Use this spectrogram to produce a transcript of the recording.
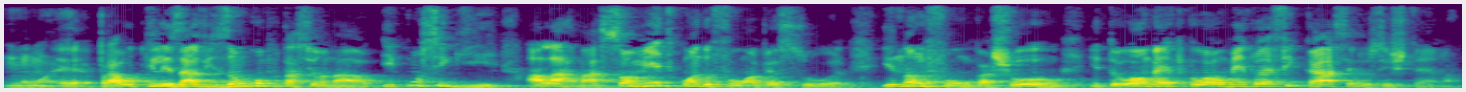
um, é, para utilizar a visão computacional e conseguir alarmar somente quando for uma pessoa e não for um cachorro, então eu aumento, eu aumento a eficácia do sistema.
